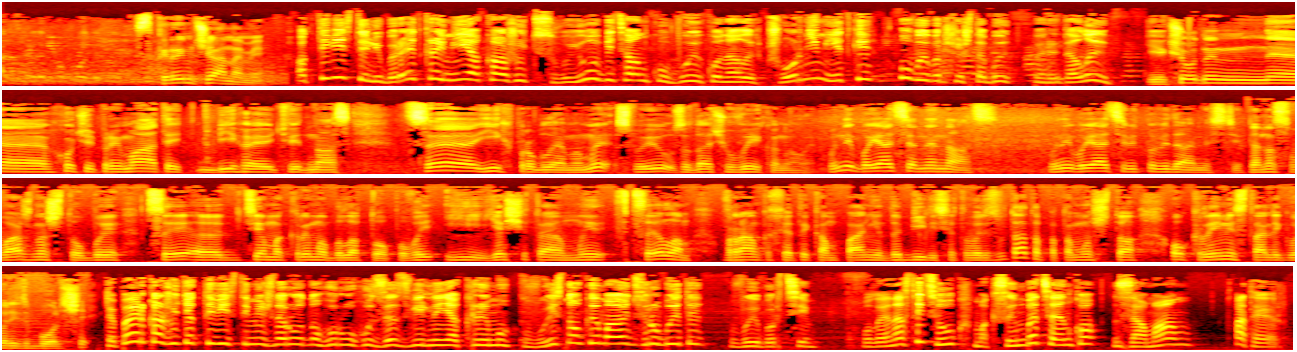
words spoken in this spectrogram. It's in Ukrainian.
С крымчанами. Активісти Ліберет Кремія кажуть, свою обіцянку виконали. Чорні мітки у виборчі штаби передали. Якщо вони не хочуть приймати, бігають від нас, це їх проблема. Ми свою задачу виконали. Вони бояться не нас, вони бояться відповідальності. Для нас важно, чтобы це, э, тема Крыма была топовой. И я считаю, мы в целом в рамках этой кампании добились этого результата, потому что о Крыме стали говорить больше. Тепер кажуть активісти міжнародного руху за звільнення Криму. Висновки мають зробити виборці. Олена Стецюк, Максим Беценко, Заман, АТР.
